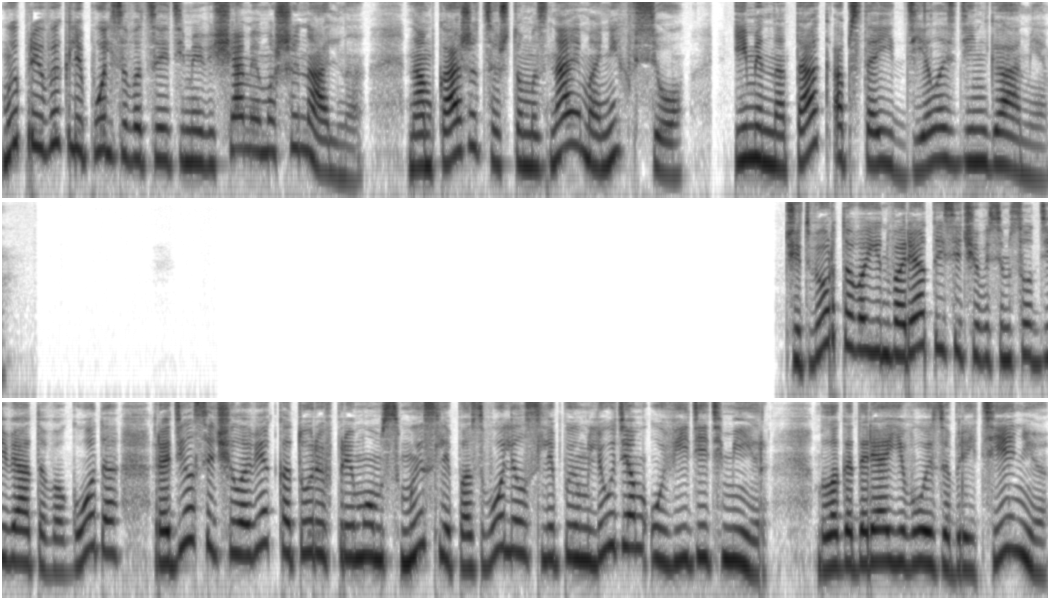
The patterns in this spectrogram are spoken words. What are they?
Мы привыкли пользоваться этими вещами машинально. Нам кажется, что мы знаем о них все. Именно так обстоит дело с деньгами. 4 января 1809 года родился человек, который в прямом смысле позволил слепым людям увидеть мир. Благодаря его изобретению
